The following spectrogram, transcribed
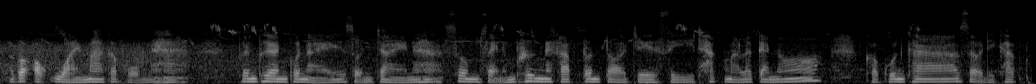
แล้วก็ออกไวมากครับผมนะฮะเพื่อนๆ คนไหนสนใจนะฮะ ส้มใส่น้ำผึ้งนะครับ ต้นต่อ JC ทักมาแล้วกันเนาะ ขอบคุณครับ สวัสดีครับ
